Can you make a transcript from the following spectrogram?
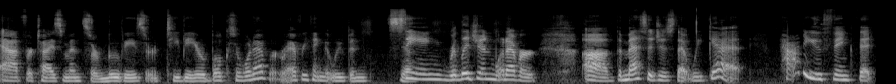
advertisements or movies or TV or books or whatever, everything that we've been seeing, yeah. religion, whatever, uh, the messages that we get. How do you think that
